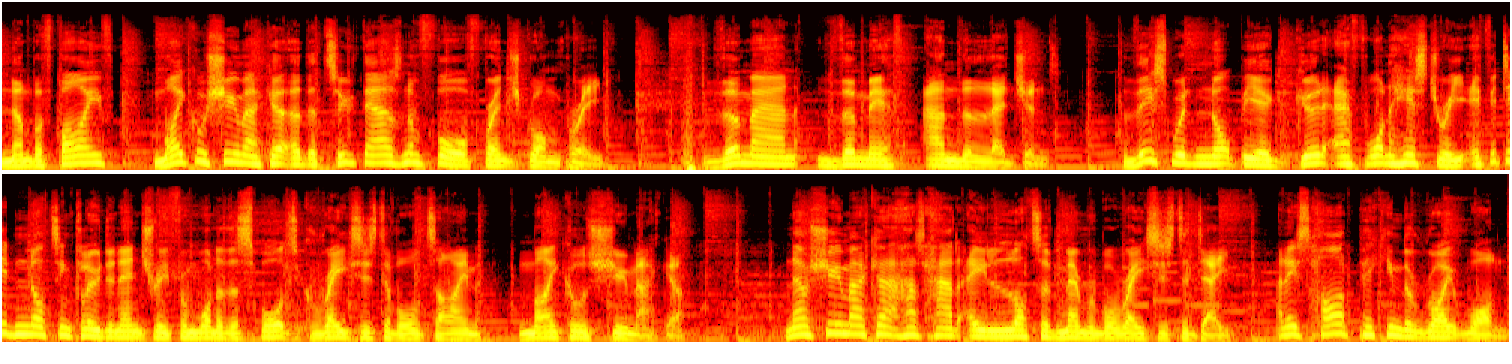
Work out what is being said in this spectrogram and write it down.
Number 5. Michael Schumacher at the 2004 French Grand Prix the man, the myth, and the legend. This would not be a good F1 history if it did not include an entry from one of the sport's greatest of all time, Michael Schumacher. Now, Schumacher has had a lot of memorable races to date, and it's hard picking the right one.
